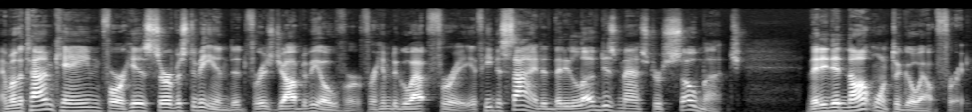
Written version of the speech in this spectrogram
And when the time came for his service to be ended, for his job to be over, for him to go out free, if he decided that he loved his master so much that he did not want to go out free,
